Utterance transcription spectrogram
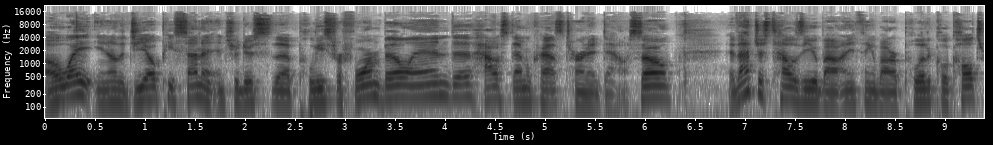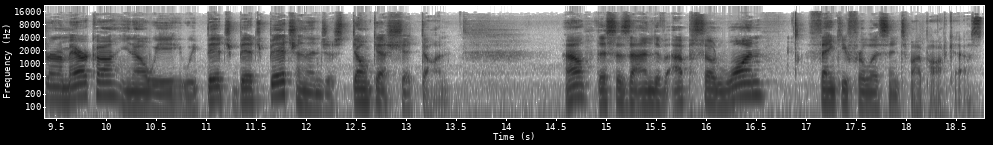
oh wait, you know the GOP Senate introduced the police reform bill and the House Democrats turn it down. So if that just tells you about anything about our political culture in America, you know, we, we bitch, bitch, bitch, and then just don't get shit done. Well, this is the end of episode one. Thank you for listening to my podcast.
